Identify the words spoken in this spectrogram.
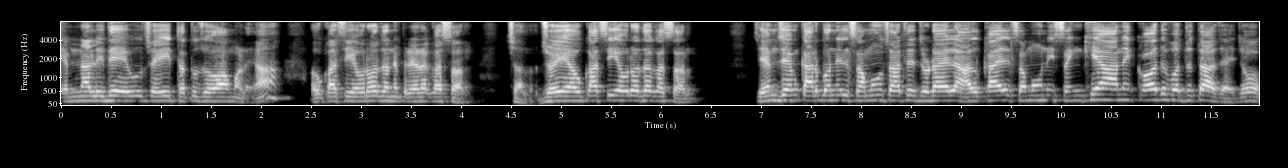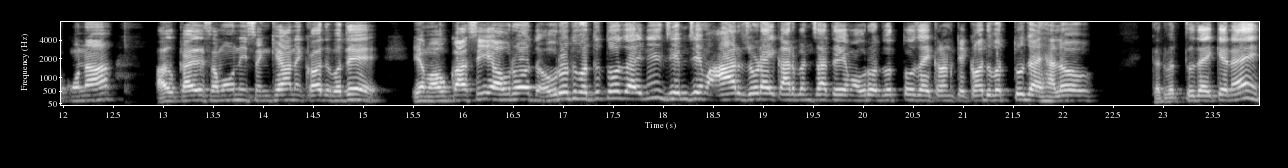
એમના લીધે એવું છે, એ થતું જોવા મળે, હા? અવકાશી અવરોધ અને પ્રેરક અસર. ચાલો, જોઈએ અવકાશી અવરોધક અસર. જેમ જેમ કાર્બોનિલ સમૂહ સાથે જોડાયેલા આલ્કાઇલ સમૂહની સંખ્યા અને કદ વધતા જાય. જો કોના? આલ્કાઇલ સમૂહની સંખ્યા અને કદ વધે, એમ અવકાશી અવરોધ અવરોધ વધતો જાય ને? જેમ જેમ આર જોડાય કાર્બન સાથે, એમ અવરોધ વધતો જાય, કારણ કે કદ વધતું જાય. હાલો વધતું જાય કે નહીં?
